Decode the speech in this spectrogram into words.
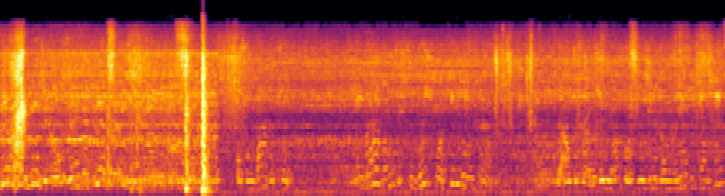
In De autovrije zondag voor plezier van milieubekendheid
